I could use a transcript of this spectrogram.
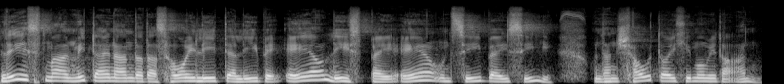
Lest mal miteinander das Hohelied der Liebe. Er liest bei er und sie bei sie. Und dann schaut euch immer wieder an.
